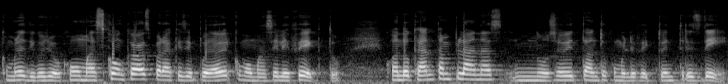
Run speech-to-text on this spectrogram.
¿cómo les digo yo? Como más cóncavas para que se pueda ver como más el efecto. Cuando quedan tan planas no se ve tanto como el efecto en 3D.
